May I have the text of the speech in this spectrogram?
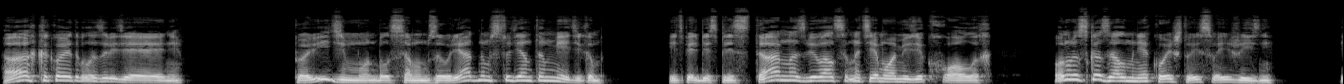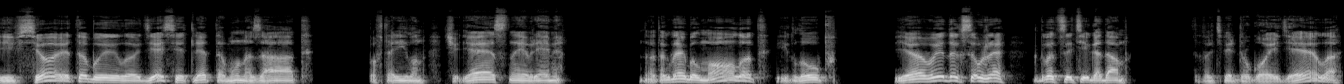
Ах, какое это было заведение! По-видимому, он был самым заурядным студентом-медиком и теперь беспрестанно сбивался на тему о мюзик-холлах. Он рассказал мне кое-что из своей жизни — и все это было десять лет тому назад, — повторил он, — чудесное время. Но тогда я был молод и глуп. Я выдохся уже к двадцати годам. Зато теперь другое дело.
